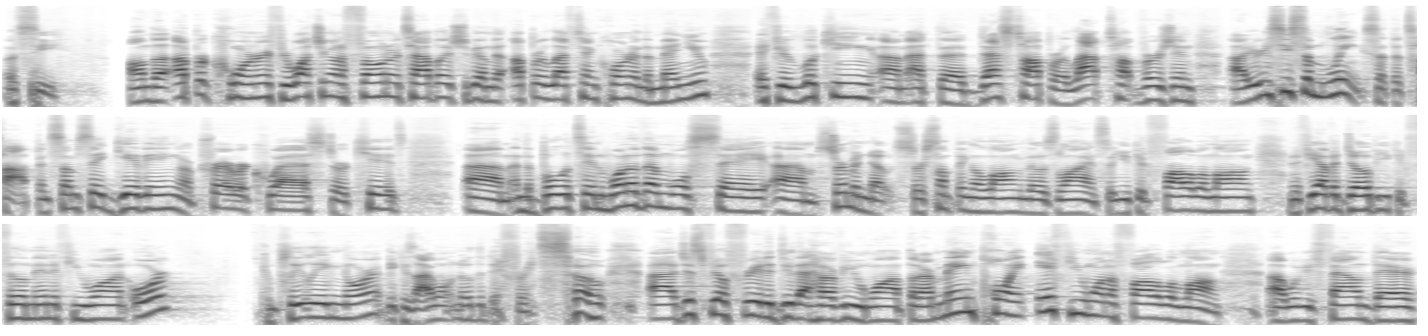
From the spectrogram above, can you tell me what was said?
let's see, on the upper corner, if you're watching on a phone or a tablet, it should be on the upper left-hand corner in the menu. If you're looking um, at the desktop or laptop version, uh, you're going to see some links at the top, and some say giving or prayer request or kids. Um, and the bulletin, one of them will say um, sermon notes or something along those lines. So you could follow along. And if you have Adobe, you could fill them in if you want, or completely ignore it because I won't know the difference. So uh, just feel free to do that however you want. But our main point, if you want to follow along, uh, will be found there.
